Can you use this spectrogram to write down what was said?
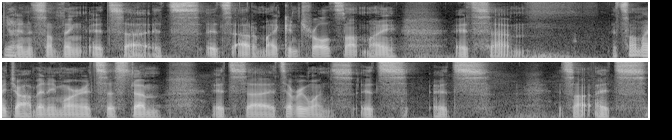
Yeah. and it's something it's uh, it's it's out of my control. It's not my it's um it's not my job anymore. It's just um it's uh, it's everyone's. It's it's it's not it's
